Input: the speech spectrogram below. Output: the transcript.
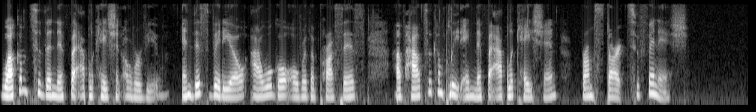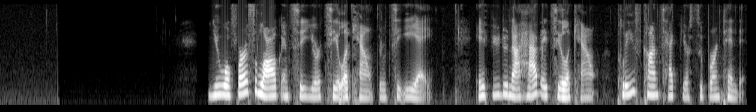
Welcome to the NIFA application overview. In this video, I will go over the process of how to complete a NIFA application from start to finish. You will first log into your TEAL account through TEA. If you do not have a TEAL account, please contact your superintendent.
